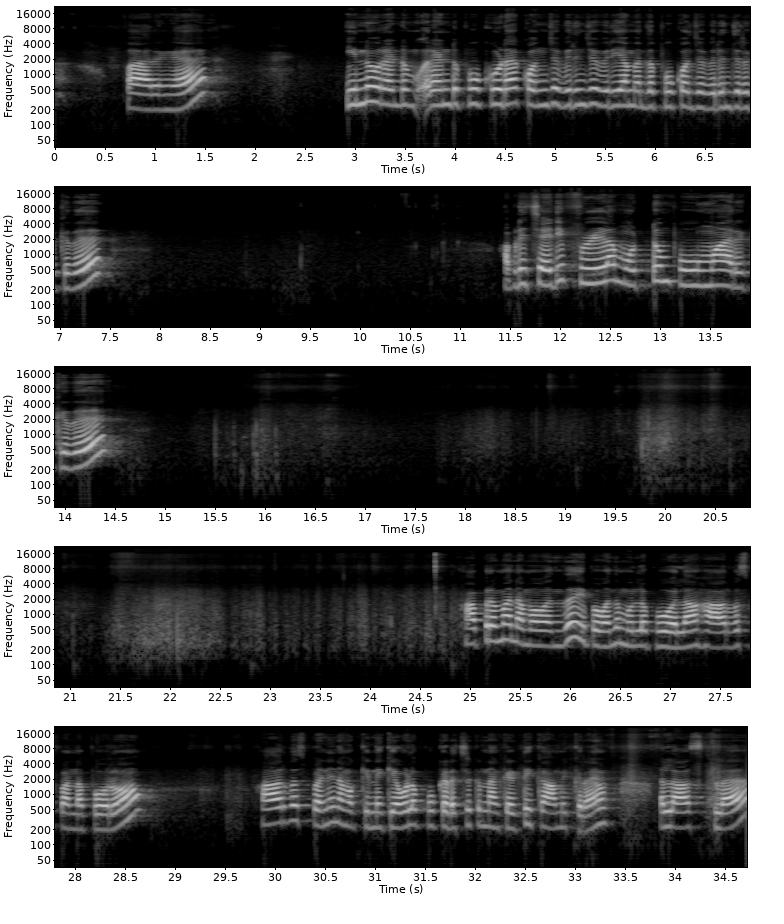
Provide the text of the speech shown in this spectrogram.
பாருங்கள் இன்னும் ரெண்டு ரெண்டு பூ கூட கொஞ்சம் விரிஞ்சு விரியாமல் இருந்த பூ கொஞ்சம் விரிஞ்சிருக்குது. அப்படி செடி ஃபுல்லாக மொட்டும் பூவுமா இருக்குது. அப்புறமா நம்ம வந்து இப்போ வந்து முல்லைப்பூவெல்லாம் ஹார்வெஸ்ட் பண்ண போகிறோம் ஹார்வெஸ்ட் பண்ணி நமக்கு இன்றைக்கி எவ்வளோ பூ கிடச்சிருக்குன்னு நான் கட்டி காமிக்கிறேன். லாஸ்ட்டில்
